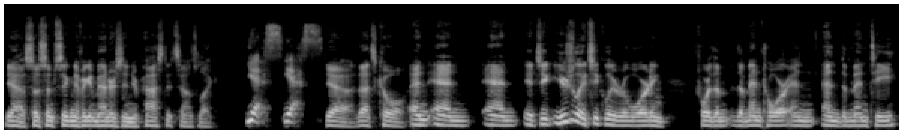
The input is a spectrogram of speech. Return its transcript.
Yeah. So some significant matters in your past, it sounds like. Yes, yes. Yeah, that's cool. And and and it's usually it's equally rewarding for the the mentor and and the mentee,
